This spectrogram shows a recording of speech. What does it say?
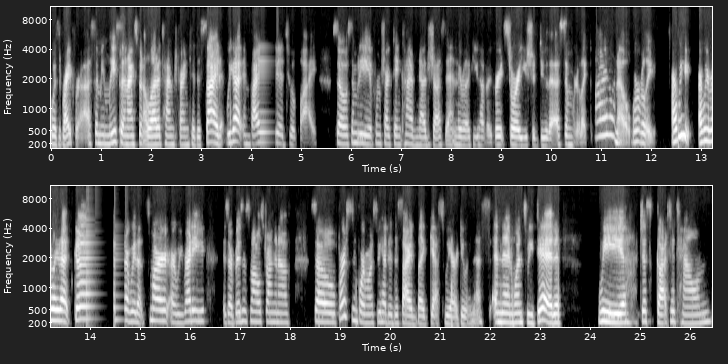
was right for us. I mean, Lisa and I spent a lot of time trying to decide. We got invited to apply. So somebody from Shark Tank kind of nudged us and they were like, "You have a great story. You should do this." And we are like, "I don't know. We're really are we are we really that good? Are we that smart? Are we ready? Is our business model strong enough?" So first and foremost, we had to decide like, yes, we are doing this. And then once we did, we just got to town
